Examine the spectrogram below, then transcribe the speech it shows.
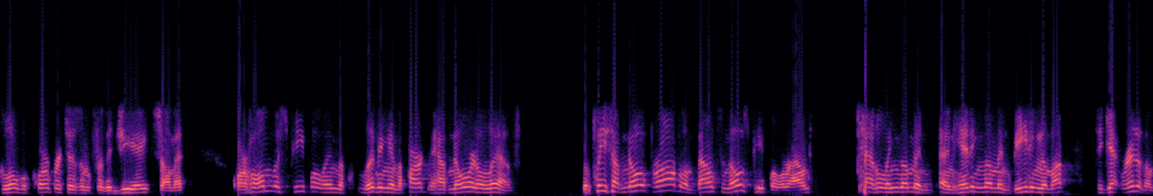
global corporatism for the G8 summit, or homeless people in the living in the park, they have nowhere to live. The police have no problem bouncing those people around, kettling them and, and hitting them and beating them up to get rid of them.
